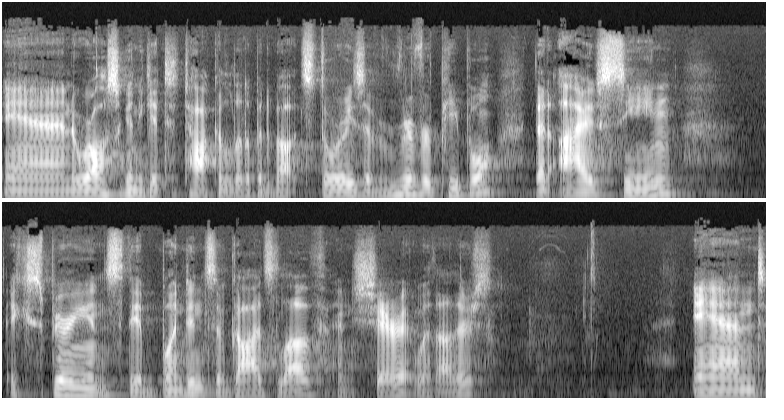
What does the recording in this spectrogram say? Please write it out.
And we're also going to get to talk a little bit about stories of river people that I've seen experience the abundance of God's love and share it with others. And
